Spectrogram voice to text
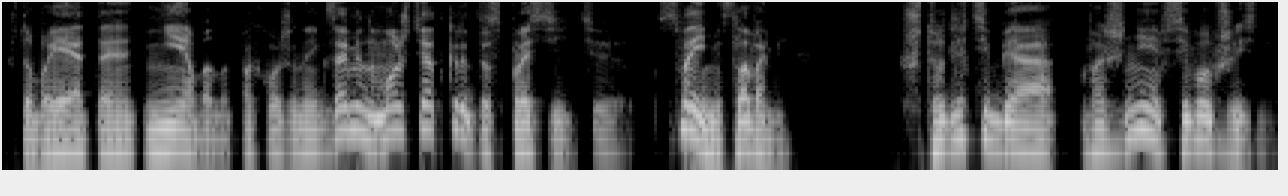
Чтобы это не было похоже на экзамен, можете открыто спросить э, своими словами. Что для тебя важнее всего в жизни?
